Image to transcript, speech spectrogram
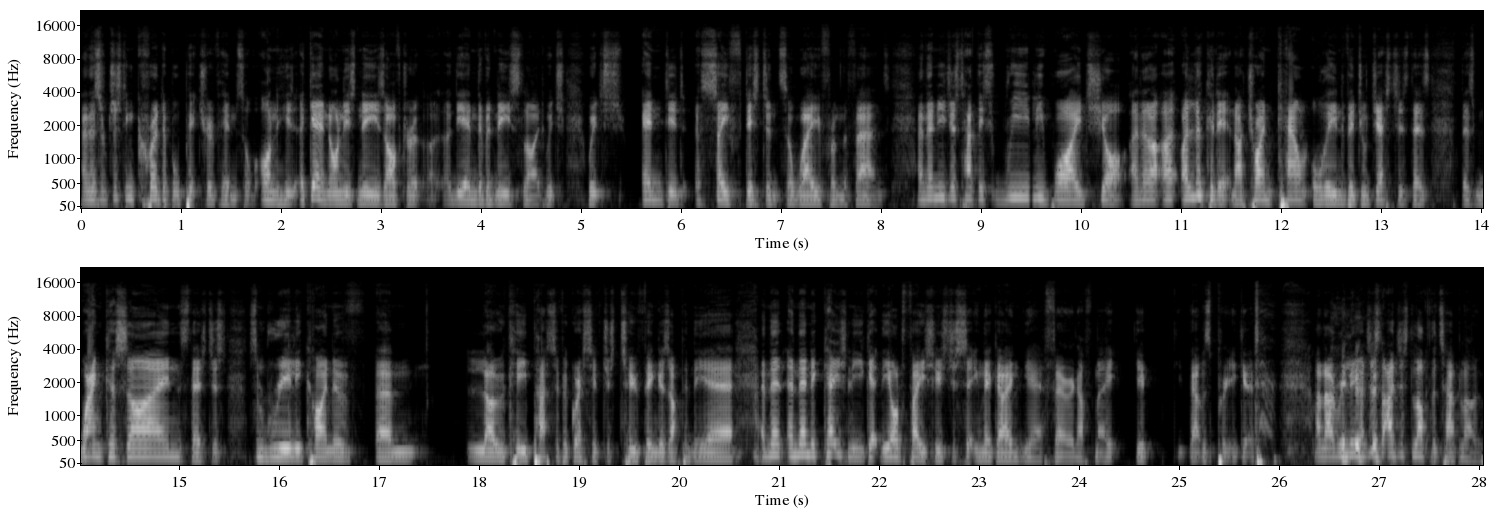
and there's a just incredible picture of him, sort of on his again on his knees after a, at the end of a knee slide, which which ended a safe distance away from the fans. And then you just have this really wide shot, and then I, I look at it and I try and count all the individual gestures. There's there's wanker signs. There's just some really kind of um, low key passive aggressive just two fingers up in the air and then and then occasionally you get the odd face who's just sitting there going yeah fair enough mate you, that was pretty good and i really i just i just love the tableau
